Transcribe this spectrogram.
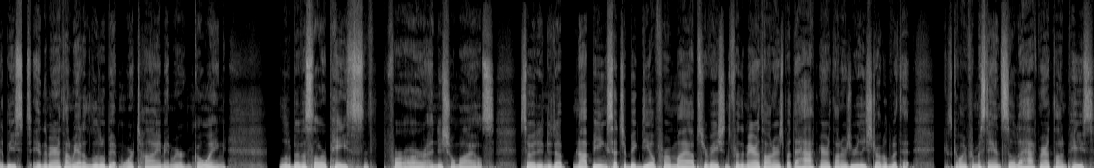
at least in the marathon we had a little bit more time and we were going a little bit of a slower pace for our initial miles. So it ended up not being such a big deal from my observations for the marathoners, but the half marathoners really struggled with it because going from a standstill to half marathon pace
